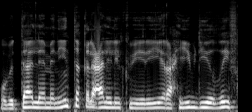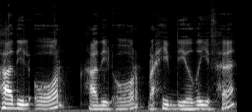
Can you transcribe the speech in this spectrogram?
وبالتالي لما ينتقل على ال query راح يبدي يضيف هذه ال OR هذه ال OR راح يبدي يضيفها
